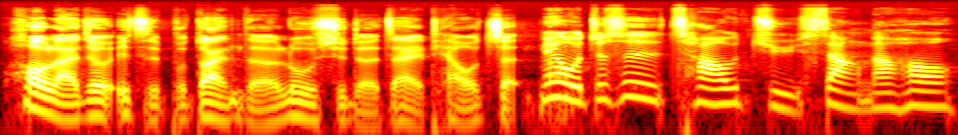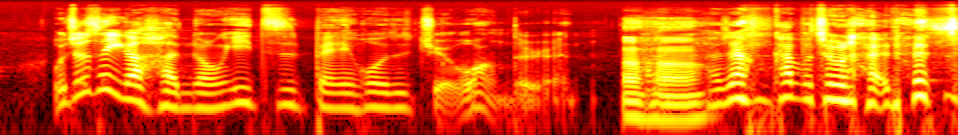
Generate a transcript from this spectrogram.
后来就一直不断的陆续的在调整。没有，我就是超沮丧，然后我就是一个很容易自卑或是绝望的人，嗯哼，好像看不出来，但是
